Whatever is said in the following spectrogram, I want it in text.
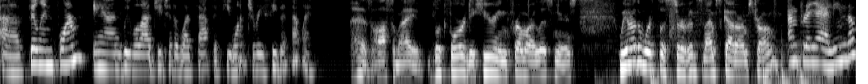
uh, fill in form and we will add you to the WhatsApp if you want to receive it that way. That is awesome. I look forward to hearing from our listeners. We are the Worthless Servants, and I'm Scott Armstrong, I'm Freya Galindo.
